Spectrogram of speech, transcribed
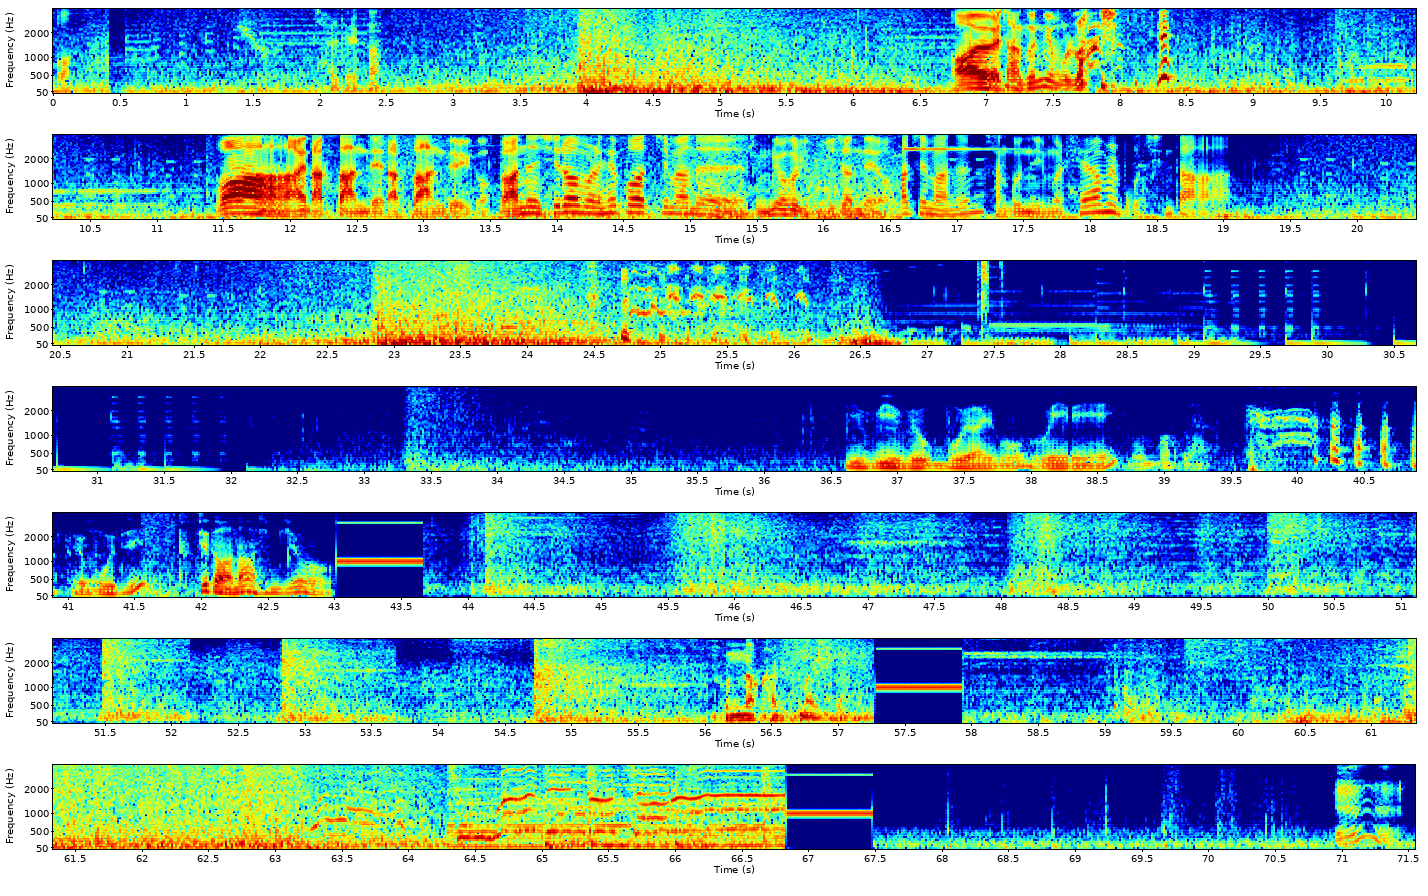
좋아. 휴, 잘 될까? 아유 장군님 올라오셨네 와 아니 낙사 안돼 낙사 안돼 이거 많은 실험을 해보았지만은 중력을 이기셨네요 하지만은 장군님을 헤엄을 못 친다 이, 이 뭐, 뭐야 이거 왜 이래 뭔 버그야? 이거 뭐지 죽지도 않아 심지어 존나 카리스마 있어. 음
